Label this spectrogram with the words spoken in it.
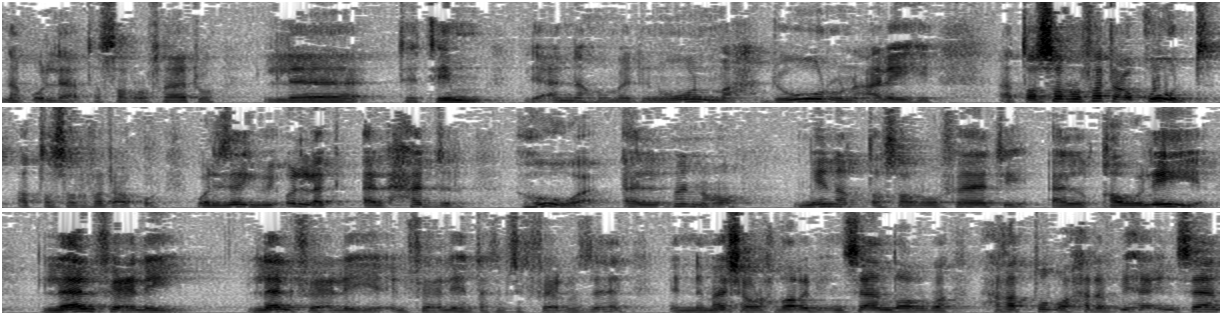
نقول لا تصرفاته لا تتم لأنه مجنون محجور عليه. التصرفات عقود التصرفات عقود. ولذلك بيقول لك الحجر هو المنع من التصرفات القولية لا الفعلية لا الفعلية. الفعلية أنت هتمسك فعله إزاي؟ إن ماشى وراح ضارب إنسان ضربة طوبة وحدف بها إنسان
